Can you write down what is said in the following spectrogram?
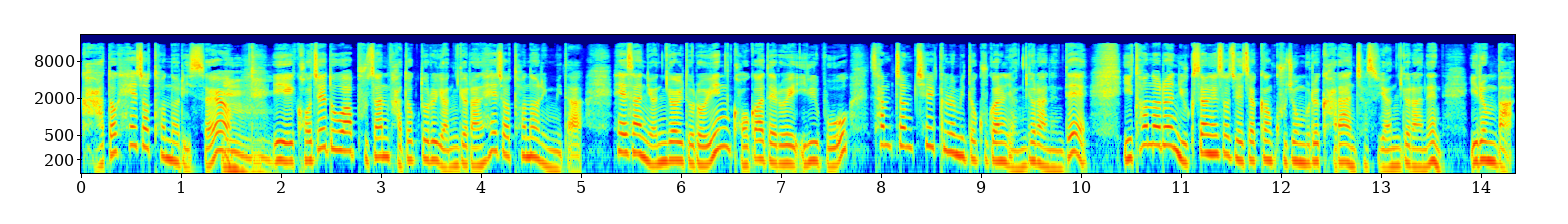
가덕 해저 터널이 있어요. 음, 음. 이 거제도와 부산 가덕도를 연결한 해저 터널입니다. 해산 연결 연결도로인 거가대로의 일부 3.7km 구간을 연결하는데 이 터널은 육상에서 제작한 구조물을 가라앉혀서 연결하는 이른바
